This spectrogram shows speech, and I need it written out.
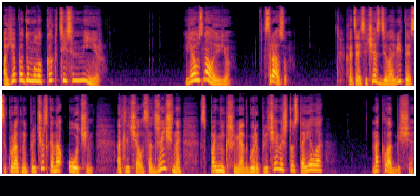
а я подумала, как тесен мир. Я узнала ее. Сразу. Хотя сейчас деловитая, с аккуратной прической, она очень отличалась от женщины с поникшими от горя плечами, что стояла на кладбище,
